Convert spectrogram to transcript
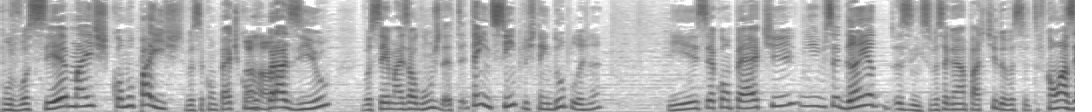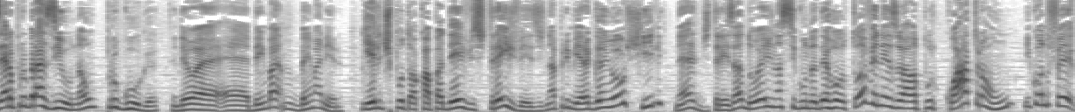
por você, mas como país. Você compete como uhum. Brasil, você e mais alguns. Tem simples, tem duplas, né? E você compete e você ganha, assim, se você ganhar a partida, você fica 1x0 pro Brasil, não pro Guga, entendeu? É, é bem, bem maneiro. E ele disputou a Copa Davis três vezes. Na primeira ganhou o Chile, né, de 3 a 2 Na segunda derrotou a Venezuela por 4 a 1 E quando fez,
